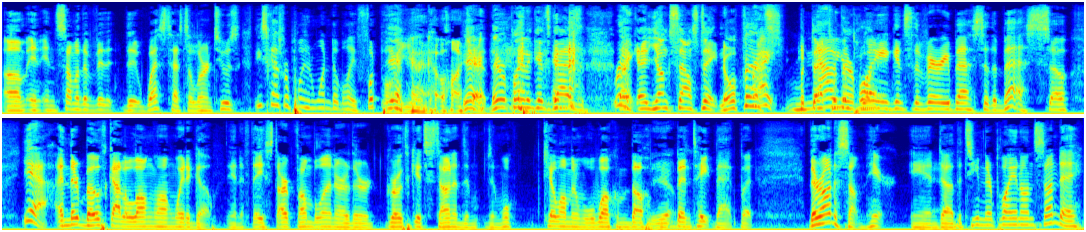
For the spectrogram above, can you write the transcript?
Um, and, and some of the the West has to learn too is these guys were playing one double A football a year ago. Andre. Yeah, they were playing against guys Right. like at Youngstown State. No offense, Right. but that's now what you're they're playing playing. against the very best of the best. So, yeah, and they're both got a long, long way to go. And if they start fumbling or their growth gets stunted, then, then we'll kill them and we'll welcome Bel- Yeah. Ben Tate back. But they're onto something here. And uh, the team they're playing on Sunday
